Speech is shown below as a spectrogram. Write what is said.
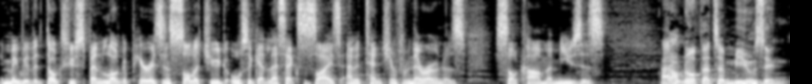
It may be that dogs who spend longer periods in solitude also get less exercise and attention from their owners, Sulkama muses. I don't know if that's amusing.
